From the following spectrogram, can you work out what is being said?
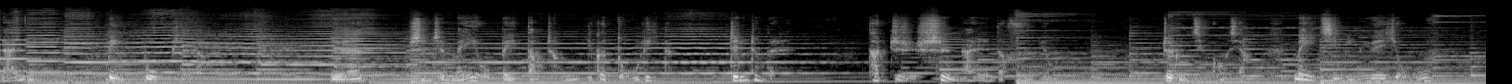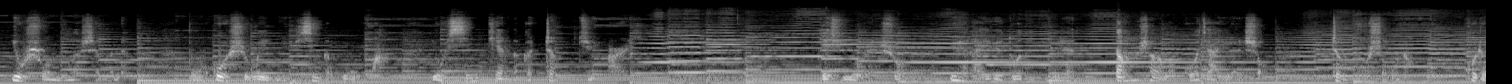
男女并不平等，女人甚至没有被当成一个独立的、真正的人，她只是男人的附庸。这种情况下，美其名曰有物，又说明了什么呢？不过是为女性的物化又新添了个证据而已。也许有人说，越来越多的女人。当上了国家元首、政府首脑或者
